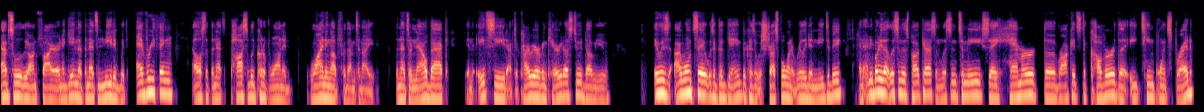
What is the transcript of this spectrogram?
absolutely on fire. In a game that the Nets needed with everything else that the Nets possibly could have wanted lining up for them tonight. The Nets are now back in the eighth seed after Kyrie Irving carried us to a W it was I won't say it was a good game because it was stressful when it really didn't need to be. And anybody that listened to this podcast and listened to me say hammer the Rockets to cover the 18 point spread,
